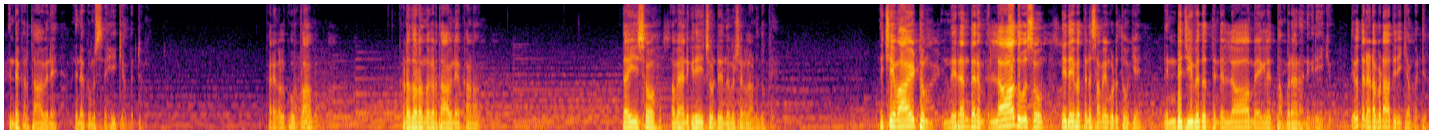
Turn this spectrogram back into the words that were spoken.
നിന്റെ കർത്താവിനെ നിനക്കും സ്നേഹിക്കാൻ പറ്റും. കരങ്ങൾ കൂപ്പാം. കട തുറന്ന കർത്താവിനെ കാണാം. ഈശോ നമ്മെ അനുഗ്രഹിച്ചുകൊണ്ടിരുന്ന നിമിഷങ്ങളാണ് ഇതൊക്കെ. നിശ്ചയമായിട്ടും നിരന്തരം എല്ലാ ദിവസവും നീ ദൈവത്തിന് സമയം കൊടുത്തു നോക്കിയേ നിന്റെ ജീവിതത്തിന്റെ എല്ലാ മേഖലയും തമ്പുരാൻ അനുഗ്രഹിക്കും. ദൈവത്തിന് ഇടപെടാതിരിക്കാൻ പറ്റില്ല.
